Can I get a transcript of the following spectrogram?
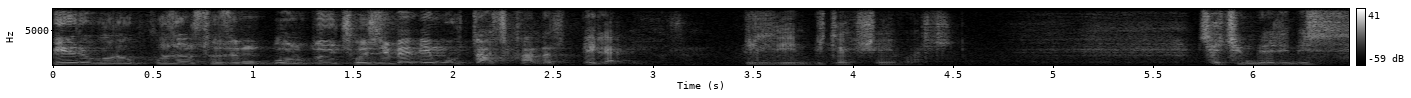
bir grup huzursuzun bulduğu çözüme mi muhtaç kalır bilemiyorum. Bildiğim bir tek şey var. Seçimlerimiz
